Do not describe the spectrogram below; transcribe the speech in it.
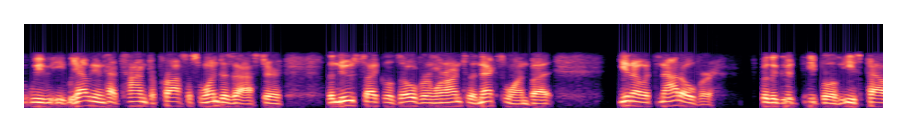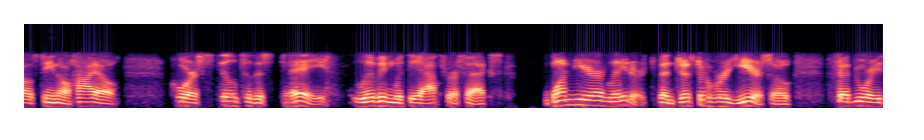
we we haven't even had time to process one disaster, the news cycle's over and we're on to the next one. But you know it's not over for the good people of East Palestine, Ohio, who are still to this day living with the after effects. One year later, it's been just over a year. So February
